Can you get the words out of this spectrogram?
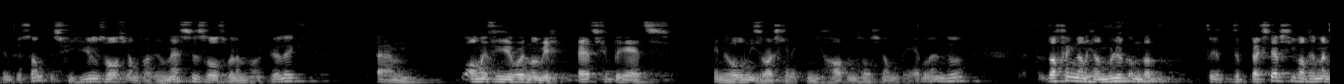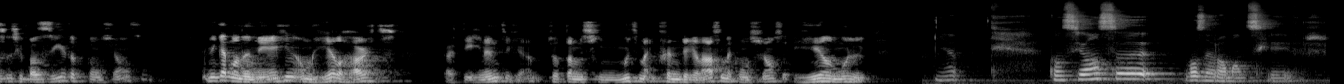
interessant is. Figuren zoals Jan van Ronesse, zoals Willem van Gulik. Um, andere figuren worden dan weer uitgebreid in rollen die ze waarschijnlijk niet hadden, zoals Jan Breidel en zo. Dat vind ik dan heel moeilijk, omdat de, de perceptie van veel mensen is gebaseerd op conscience. En ik heb dan de neiging om heel hard daar tegenin te gaan. Zodat dat misschien niet moet, maar ik vind de relatie met Conscience heel moeilijk. Ja. Conscience was een romanschrijver.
